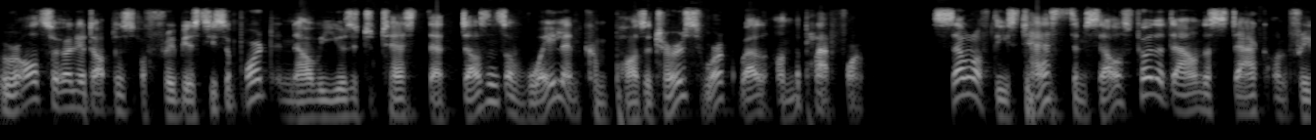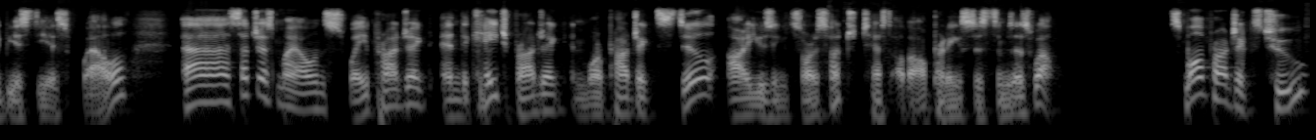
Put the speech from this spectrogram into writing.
We were also early adopters of FreeBSD support, and now we use it to test that dozens of Wayland compositors work well on the platform. Several of these tests themselves further down the stack on FreeBSD as well, uh, such as my own Sway project and the Cage project, and more projects still are using SourceHut to test other operating systems as well. Small projects too.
